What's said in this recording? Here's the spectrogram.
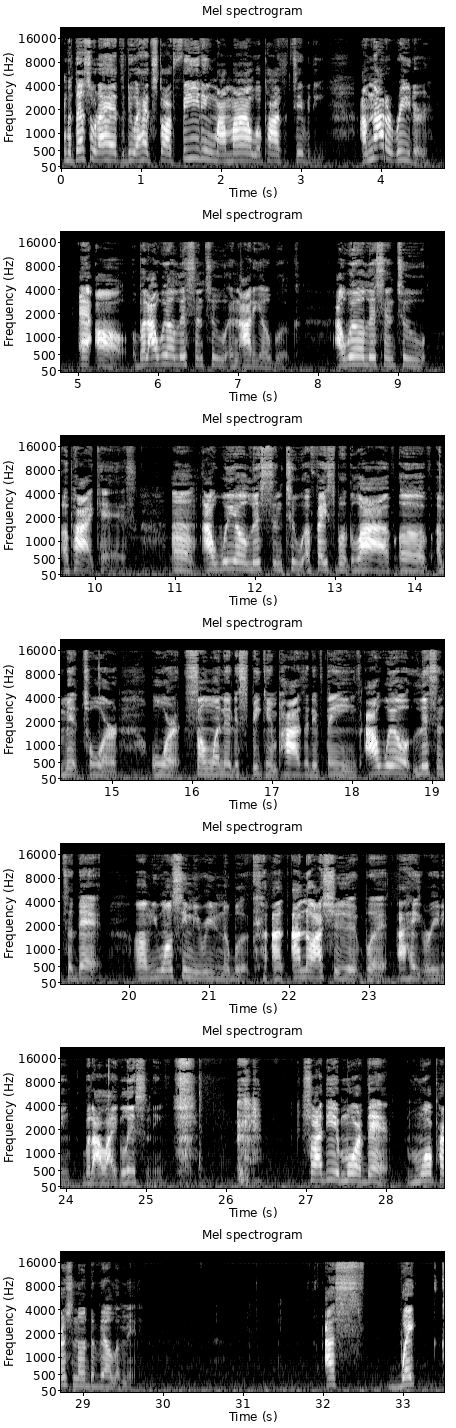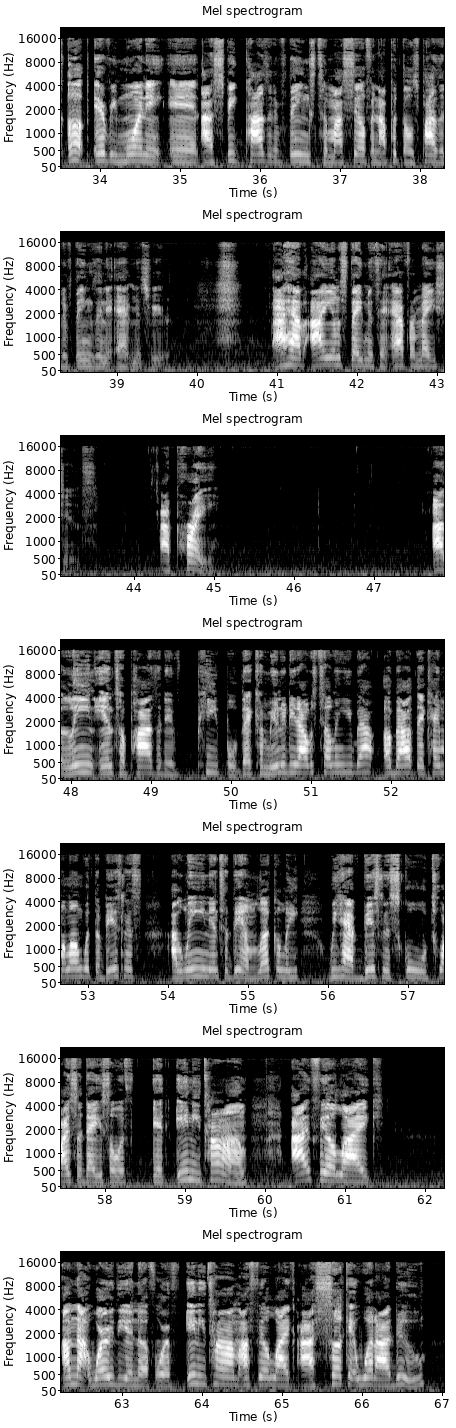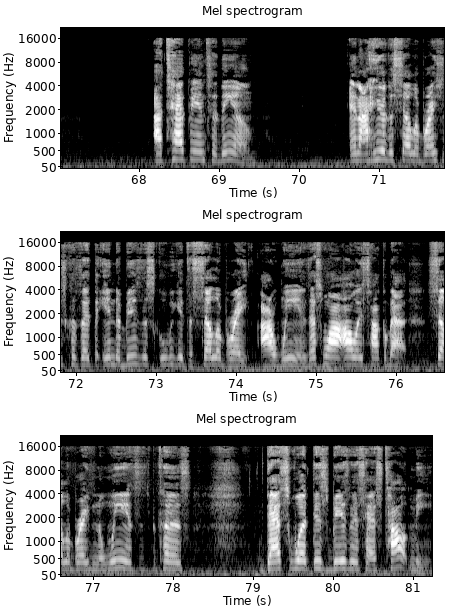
But that's what I had to do. I had to start feeding my mind with positivity. I'm not a reader at all. But I will listen to an audiobook. I will listen to a podcast. Um, I will listen to a Facebook Live of a mentor or someone that is speaking positive things. I will listen to that. Um, you won't see me reading a book. I, I know I should, but I hate reading, but I like listening. so I did more of that, more personal development. I wake up every morning and I speak positive things to myself and I put those positive things in the atmosphere. I have I am statements and affirmations. I pray. I lean into positive people. That community that I was telling you about about that came along with the business, I lean into them. Luckily, we have business school twice a day, so if at any time I feel like I'm not worthy enough, or if anytime I feel like I suck at what I do, I tap into them. And I hear the celebrations because at the end of business school, we get to celebrate our wins. That's why I always talk about celebrating the wins, is because that's what this business has taught me.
